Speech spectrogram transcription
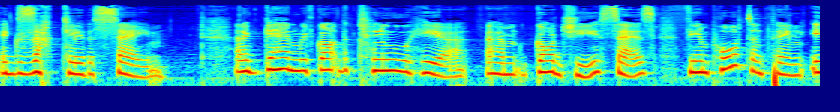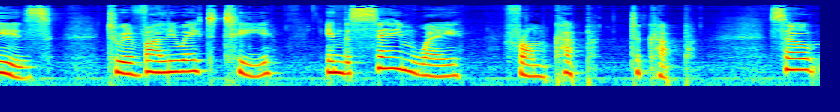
exactly the same. And again, we've got the clue here. Um, Goggi says the important thing is to evaluate tea in the same way from cup to cup. So,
